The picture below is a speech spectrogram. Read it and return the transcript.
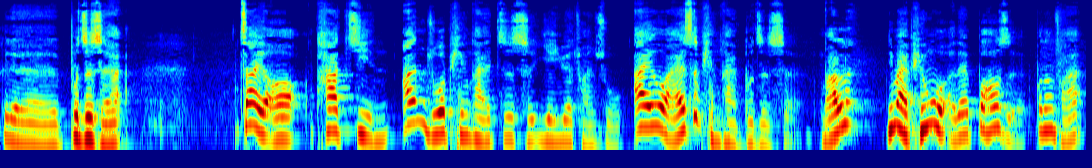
这个不支持。再有，它仅安卓平台支持音乐传输，iOS 平台不支持。完了，你买苹果的不好使，不能传。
